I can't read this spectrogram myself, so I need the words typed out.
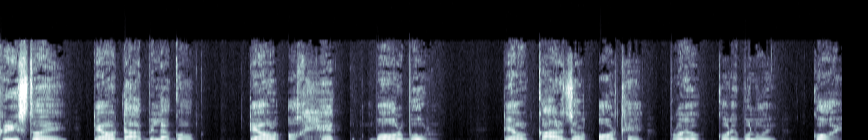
কৃষ্টই তেওঁৰ দাহবিলাকক তেওঁৰ অশেষ বৰবোৰ তেওঁৰ কাৰ্যৰ অৰ্থে প্ৰয়োগ কৰিবলৈ কয়।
